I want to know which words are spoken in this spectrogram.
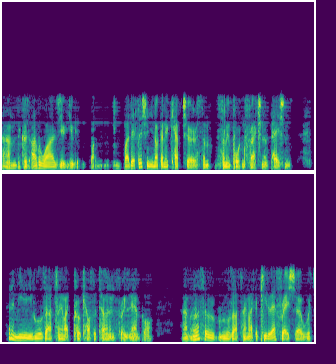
Um, because otherwise, you, you, by definition, you're not going to capture some, some important fraction of patients. That immediately rules out something like procalcitonin, for example. Um, it also rules out something like a P to F ratio, which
